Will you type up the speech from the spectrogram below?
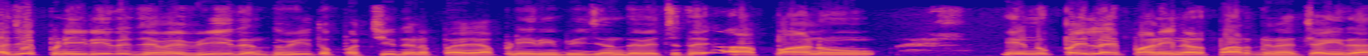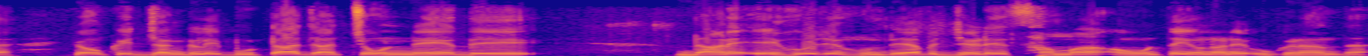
ਅਜੇ ਪਨੀਰੀ ਦੇ ਜਿਵੇਂ 20 ਦਿਨ ਤੋਂ 20 ਤੋਂ 25 ਦਿਨ ਪਏ ਆ ਪਨੀਰੀ ਬੀਜਣ ਦੇ ਵਿੱਚ ਤੇ ਆਪਾਂ ਨੂੰ ਇਹਨੂੰ ਪਹਿਲਾਂ ਹੀ ਪਾਣੀ ਨਾਲ ਭਰ ਦੇਣਾ ਚਾਹੀਦਾ ਕਿਉਂਕਿ ਜੰਗਲੀ ਬੂਟਾ ਜਾਂ ਝੋਨੇ ਦੇ ਦਾਣੇ ਇਹੋ ਜਿਹੇ ਹੁੰਦੇ ਆ ਵੀ ਜਿਹੜੇ ਸਮਾਂ ਆਉਣ ਤੇ ਹੀ ਉਹਨਾਂ ਨੇ ਉਗਣਾ ਹੁੰਦਾ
